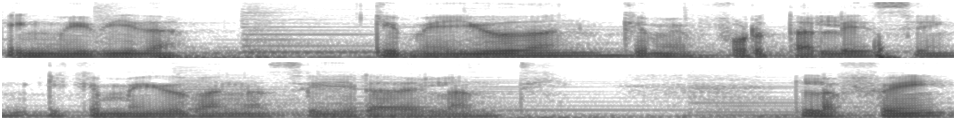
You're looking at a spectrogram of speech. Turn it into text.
en mi vida, que me ayudan, que me fortalecen y que me ayudan a seguir adelante. La fe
